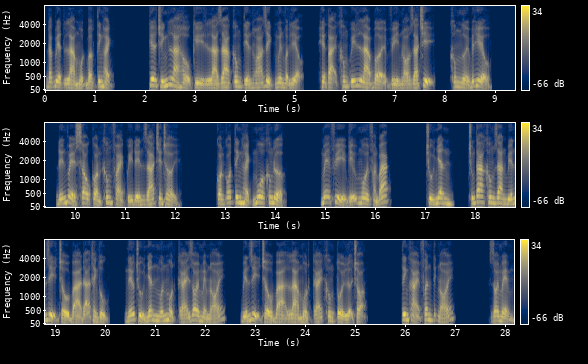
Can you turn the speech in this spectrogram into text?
Đặc biệt là một bậc tinh hoạch. Kia chính là hậu kỳ là gia công tiến hóa dịch nguyên vật liệu, hiện tại không quý là bởi vì nó giá trị, không người biết hiểu. Đến về sau còn không phải quý đến giá trên trời. Còn có tinh hoạch mua không được. Mễ phỉ biểu môi phản bác. Chủ nhân, chúng ta không gian biến dị trầu bà đã thành thục, nếu chủ nhân muốn một cái roi mềm nói, biến dị trầu bà là một cái không tồi lựa chọn. Tinh Khải phân tích nói. Roi mềm.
